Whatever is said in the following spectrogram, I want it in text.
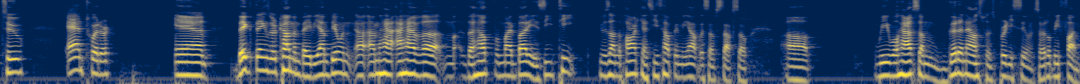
2 and Twitter. And big things are coming, baby. I'm doing. Uh, I'm. Ha- I have uh, m- the help of my buddy ZT. He was on the podcast. He's helping me out with some stuff. So, uh, we will have some good announcements pretty soon. So it'll be fun.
